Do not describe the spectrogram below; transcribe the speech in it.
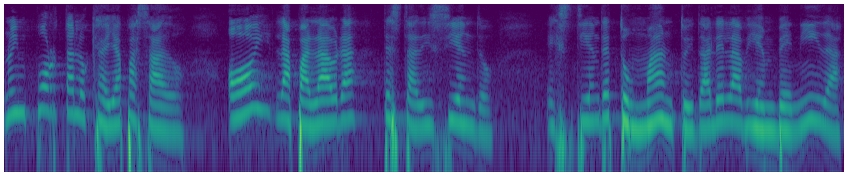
No importa lo que haya pasado, Hoy la palabra te está diciendo, extiende tu manto y dale la bienvenida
